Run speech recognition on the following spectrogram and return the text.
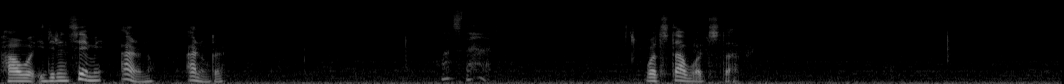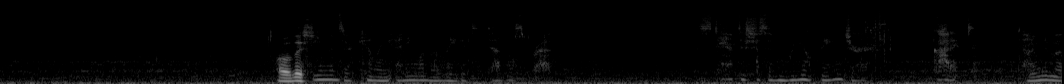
How he didn't see me? I don't know. I don't care. What's that? What's that? What's that? Oh, this. Demons are killing anyone related to Devil's Breath. Standish is in real danger. Got it. Time to move.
